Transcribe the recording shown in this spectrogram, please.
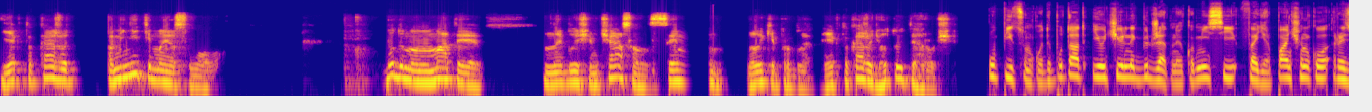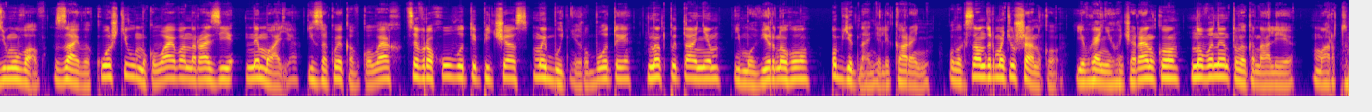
як то кажуть, помініть моє слово. Будемо ми мати найближчим часом з цим великі проблеми. Як то кажуть, готуйте гроші. У підсумку депутат і очільник бюджетної комісії Федір Панченко резюмував, зайвих коштів у Миколаєва наразі немає і закликав колег це враховувати під час майбутньої роботи над питанням ймовірного об'єднання лікарень. Олександр Матюшенко, Євгеній Гончаренко. Новини на телеканалі Март.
